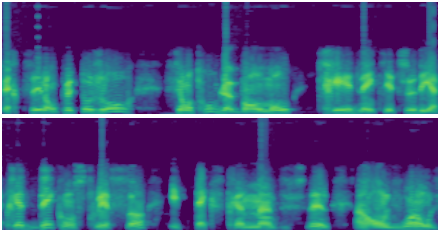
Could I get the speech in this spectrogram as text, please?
fertile. On peut toujours, si on trouve le bon mot, créer de l'inquiétude et après déconstruire ça est extrêmement difficile. on le voit, on le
